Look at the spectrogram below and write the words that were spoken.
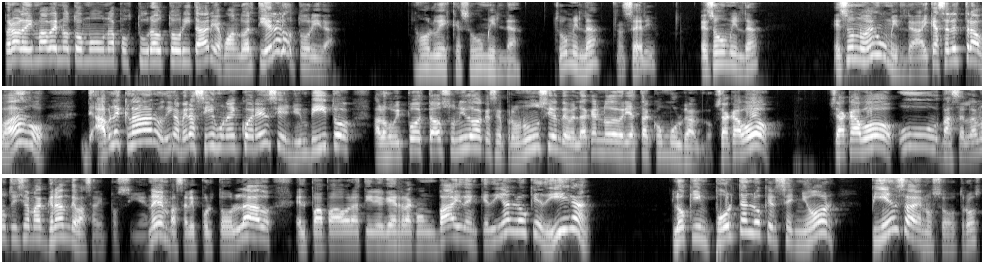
pero a la misma vez no tomó una postura autoritaria cuando él tiene la autoridad. No, Luis, que eso es humildad. Eso es humildad, en serio. Eso es humildad. Eso no es humildad, hay que hacer el trabajo. Hable claro, diga, mira, sí es una incoherencia. Yo invito a los obispos de Estados Unidos a que se pronuncien. De verdad que él no debería estar convulgando. Se acabó. Se acabó. Uh, va a ser la noticia más grande. Va a salir por CNN, va a salir por todos lados. El Papa ahora tiene guerra con Biden. Que digan lo que digan. Lo que importa es lo que el Señor piensa de nosotros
